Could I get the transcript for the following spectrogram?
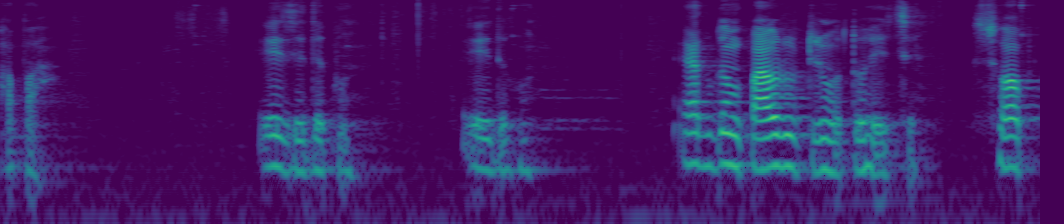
ফাঁপা। এই যে দেখুন, এই দেখুন, একদম পাউরুটির মতো হয়েছে সফট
